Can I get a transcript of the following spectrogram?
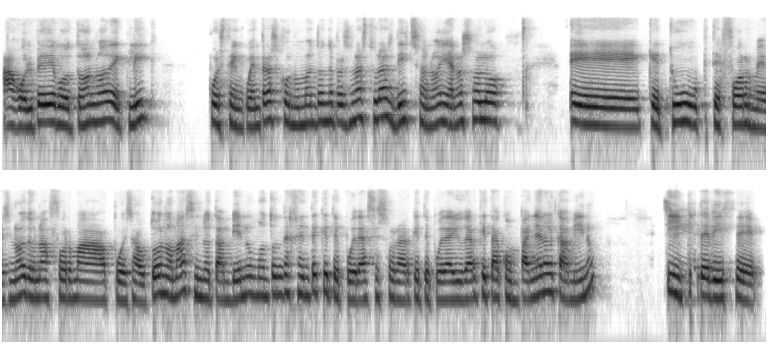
a, golpe de botón, ¿no? De clic, pues te encuentras con un montón de personas, tú lo has dicho, ¿no? Ya no solo eh, que tú te formes, ¿no? De una forma, pues, autónoma, sino también un montón de gente que te puede asesorar, que te puede ayudar, que te acompaña en el camino y que te dice,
